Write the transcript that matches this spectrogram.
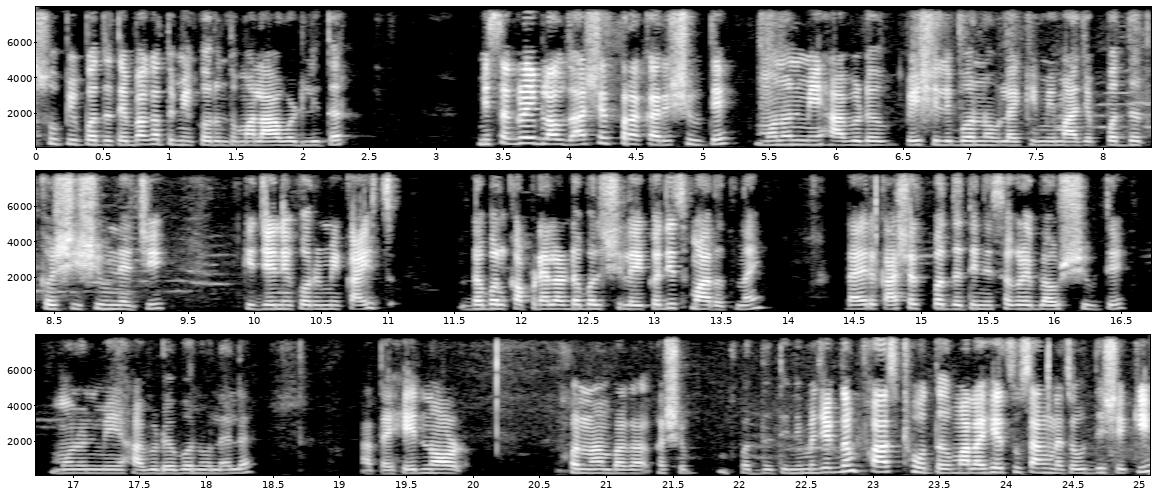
सोपी पद्धत आहे. बघा तुम्ही करून तुम्हाला आवडली तर. मी सगळे ब्लाऊज अशाच प्रकारे शिवते. म्हणून मी हा व्हिडिओ स्पेशली बनवला की मी माझ्या पद्धत कशी शिवण्याची की जेणेकरून मी काहीच डबल कपड्याला डबल शिलाई कधीच मारत नाही. डायरेक्ट अशाच पद्धतीने सगळे ब्लाऊज शिवते. म्हणून मी हा व्हिडिओ बनवलेला आहे. आता हे नॉड पण बघा कशा पद्धतीने. म्हणजे एकदम फास्ट होतं. मला हेच सांगण्याचा उद्देश आहे की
